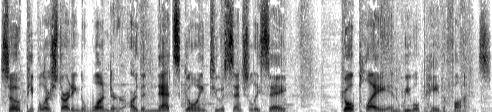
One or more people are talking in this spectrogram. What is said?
So people are starting to wonder: Are the Nets going to essentially say, "Go play, and we will pay the fines"?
